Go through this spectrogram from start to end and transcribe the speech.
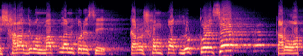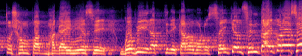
এ সারা জীবন মাতলামি করেছে, কারও সম্পদ লুট করেছে, কারও অর্থ সম্পদ ভাগাই নিয়েছে, গভীর রাত্রিতে কারও মোটর সাইকেল ছিনতাই করেছে,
